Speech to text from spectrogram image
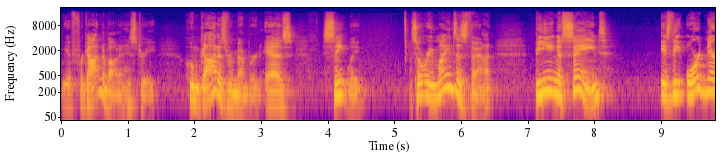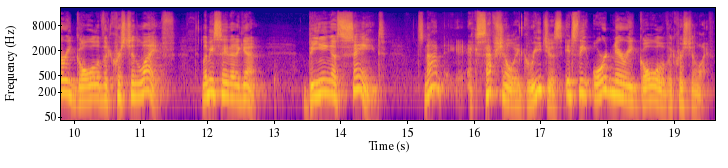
we have forgotten about in history, whom God has remembered as saintly. So it reminds us that being a saint is the ordinary goal of the Christian life. Let me say that again. Being a saint, it's not exceptional, egregious, it's the ordinary goal of the Christian life.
